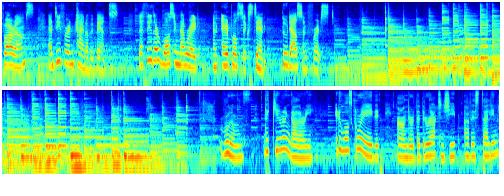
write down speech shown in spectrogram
forums, and different kind of events. The theater was inaugurated on April 16, 2001. Rooms. The Kingman Gallery it was created under the directorship of Stalin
